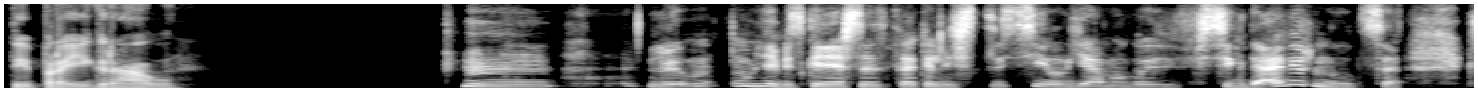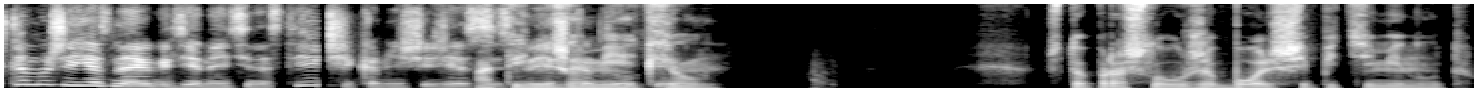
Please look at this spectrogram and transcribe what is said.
Ты проиграл. Хм, лю- У меня бесконечное количество сил. Я могу всегда вернуться. К тому же я знаю, где найти настоящий камень чудес А из ты твоей не шкатулки. заметил, что прошло уже больше пяти минут?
